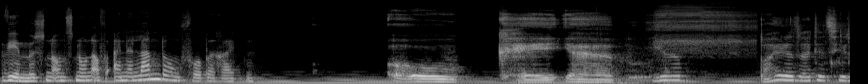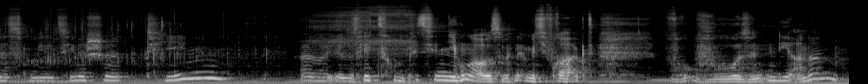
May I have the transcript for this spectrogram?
Wir müssen uns nun auf eine Landung vorbereiten. Okay, äh, ihr beide seid jetzt hier das medizinische Team? Also ihr seht so ein bisschen jung aus, wenn er mich fragt. Wo, wo sind denn die anderen?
